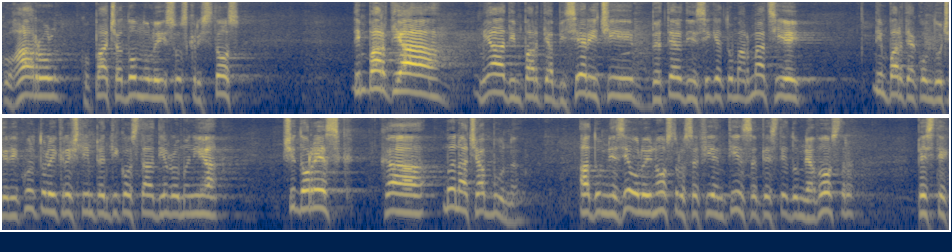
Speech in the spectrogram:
cu harul, cu pacea Domnului Isus Hristos, din partea mea, din partea bisericii, Betel din Sighetul Marmației, din partea conducerii cultului creștin penticostal din România și doresc ca mâna cea bună a Dumnezeului nostru să fie întinsă peste dumneavoastră, peste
